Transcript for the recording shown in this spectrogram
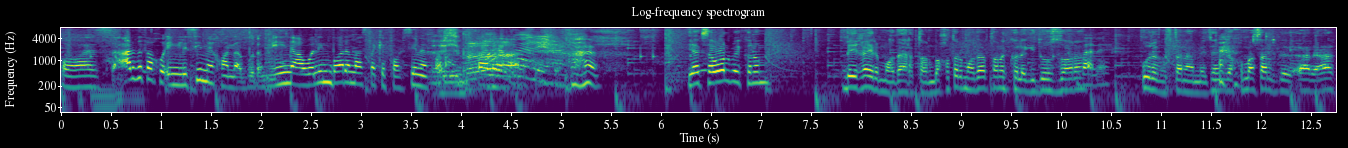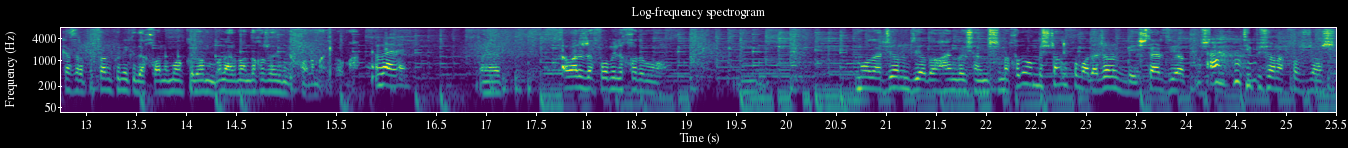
باز هر دفعه خود انگلیسی میخوانده بودم. این اولین بارم است که فارسی می‌خوانم. بله. یک سوال می‌کنم. به غیر مادرتان به خاطر مادرتان کلگی دوست داره بله. او را گفتن هم می‌تونید خب مثلا که هر, هر کس را پسند کنی که در خانه ما کدام هنرمند خوش خانه من با من. بله. اولش در فامیل خودمون. مادر جانم زیاد آهنگایشان میشنم خودمون میشنم خب مادر جانم بیشتر زیاد میشنم تیپشان خوش جاش.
